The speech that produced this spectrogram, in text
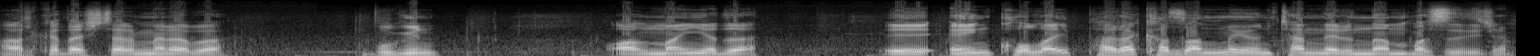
Arkadaşlar merhaba. Bugün Almanya'da e, en kolay para kazanma yöntemlerinden bahsedeceğim.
